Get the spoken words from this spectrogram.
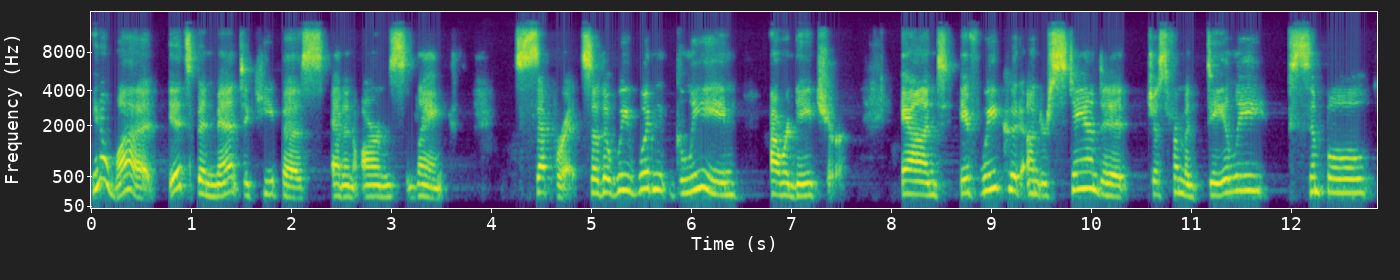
you know what? It's been meant to keep us at an arm's length separate so that we wouldn't glean our nature. And if we could understand it just from a daily simple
